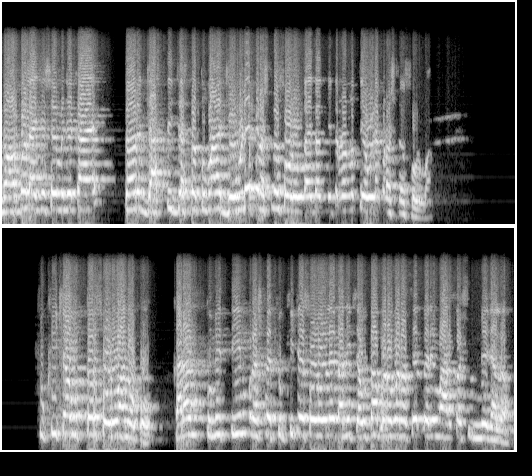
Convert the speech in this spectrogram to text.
नॉर्मलायझेशन म्हणजे काय? तर जास्तीत जास्त तुम्हाला जेवढे प्रश्न सोडवता येतात मित्रांनो तेवढे प्रश्न सोडवा. चुकीच्या उत्तर सोडवा नको. कारण तुम्ही तीन प्रश्न चुकीचे सोडवलेत आणि चौथा बरोबर असेल तरी मार्क शून्य झालं.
